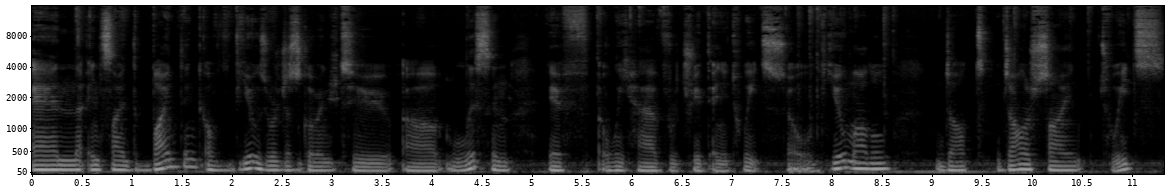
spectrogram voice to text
and inside the binding of views we're just going to uh, listen if we have retrieved any tweets. So view model dot dollar sign tweets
